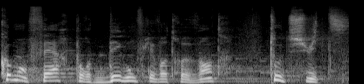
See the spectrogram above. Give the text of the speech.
Comment faire pour dégonfler votre ventre tout de suite?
